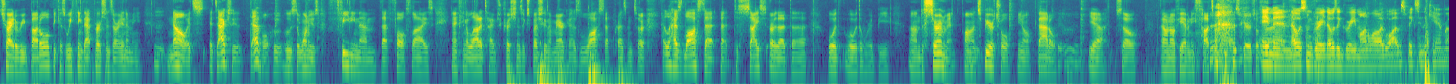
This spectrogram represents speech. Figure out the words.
try to rebuttal because we think that person's our enemy. Mm. No, it's it's actually the devil who who's the one who's feeding them that false lies. And I think a lot of times Christians, especially in America, has lost that presence or has lost that that decisive or that uh, what would, what would the word be? Um, discernment on mm. spiritual, you know, battle. Yeah. So I don't know if you have any thoughts on that spiritual side. Amen. That was some great. That was a great monologue while I was fixing the camera.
